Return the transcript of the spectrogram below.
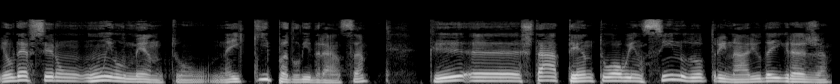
Ele deve ser um, um elemento na equipa de liderança que uh, está atento ao ensino doutrinário da Igreja.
